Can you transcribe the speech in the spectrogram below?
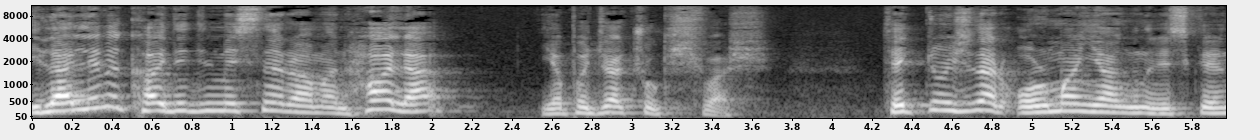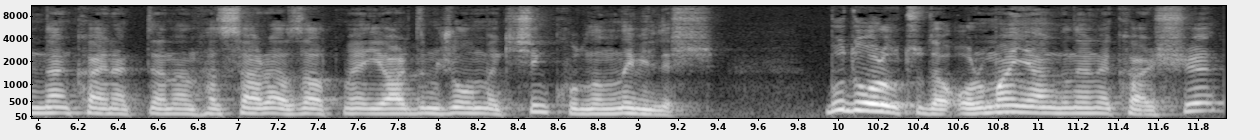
İlerleme kaydedilmesine rağmen hala yapacak çok iş var. Teknolojiler orman yangını risklerinden kaynaklanan hasarı azaltmaya yardımcı olmak için kullanılabilir. Bu doğrultuda orman yangınlarına karşı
